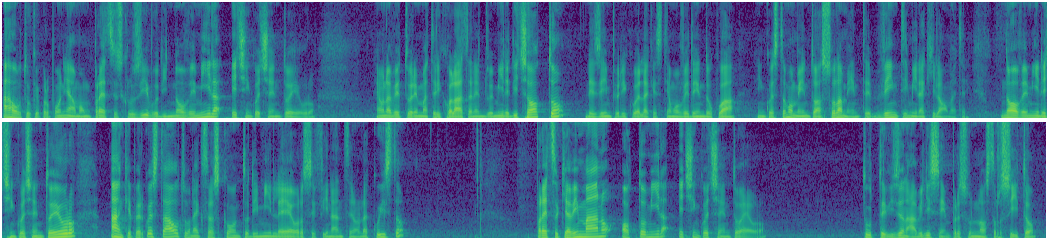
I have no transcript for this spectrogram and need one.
auto che proponiamo a un prezzo esclusivo di 9.500 euro. È una vettura immatricolata nel 2018, l'esempio di quella che stiamo vedendo qua in questo momento ha solamente 20.000 km, 9.500 euro, anche per quest'auto un extra sconto di 1.000 euro se finanziano l'acquisto, prezzo chiave in mano 8.500 euro, tutte visionabili sempre sul nostro sito.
